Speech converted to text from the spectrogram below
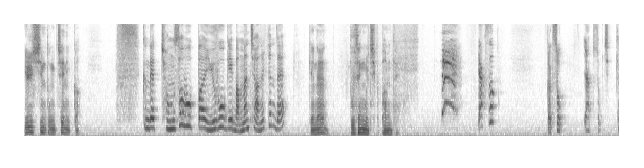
일심 동체니까. 근데 정섭 오빠 유혹이 만만치 않을 텐데 걔는 무생물 취급하면 돼. 약속? 약속. 약속 지켜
